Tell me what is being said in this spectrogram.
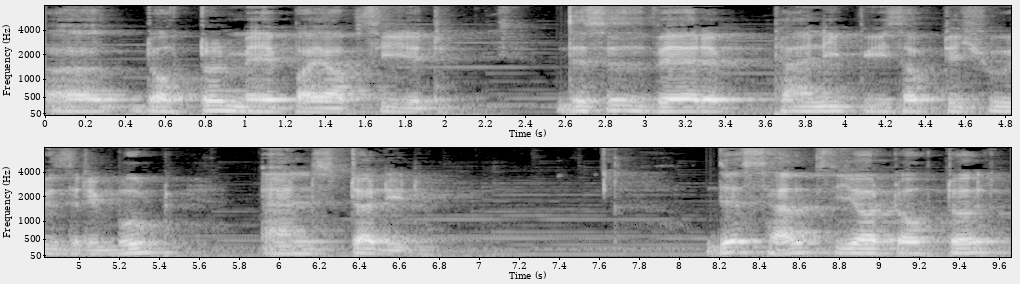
uh, doctor may biopsy it. This is where a tiny piece of tissue is removed and studied. This helps your doctor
